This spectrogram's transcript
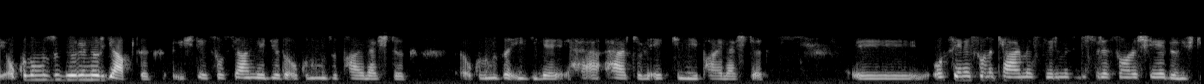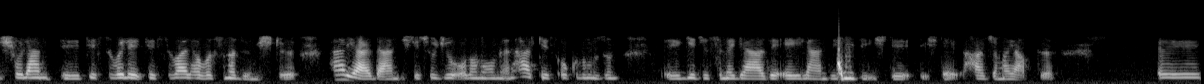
E, okulumuzu görünür yaptık. İşte sosyal medyada okulumuzu paylaştık okulumuzla ilgili her, her türlü etkinliği paylaştık. E, o sene sonu kermeslerimiz bir süre sonra şeye dönüştü. Şölen e, festivale, festival havasına dönüştü. Her yerden işte çocuğu olan olmayan herkes okulumuzun e, gecesine geldi, eğlendi, yedi, işte, işte harcama yaptı. E,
